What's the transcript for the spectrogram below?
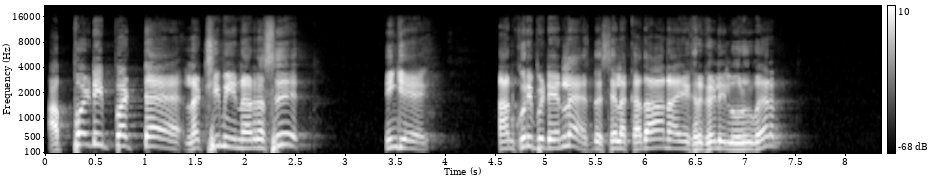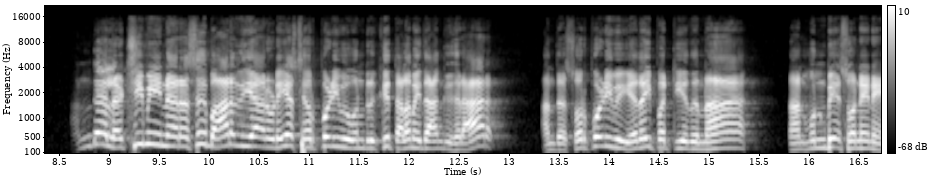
அப்படிப்பட்ட லட்சுமி நரசு இங்கே நான் குறிப்பிட்டேன்ல இந்த சில கதாநாயகர்களில் ஒருவர். அந்த லட்சுமி நரசு பாரதியாருடைய சொற்பொழிவு ஒன்றுக்கு தலைமை தாங்குகிறார். அந்த சொற்பொழிவு எதை பற்றியதுன்னா நான் முன்பே சொன்னேனே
